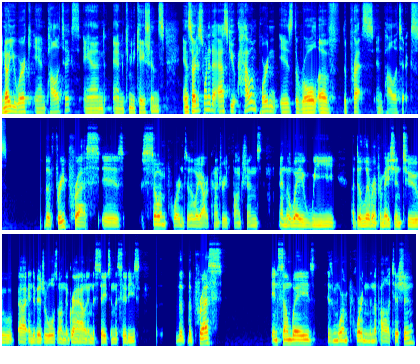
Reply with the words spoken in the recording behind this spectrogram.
We know you work in politics and and communications, and so I just wanted to ask you, how important is the role of the press in politics? The free press is so important to the way our country functions and the way we uh, deliver information to uh, individuals on the ground in the states and the cities. The, the press, in some ways, is more important than the politician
